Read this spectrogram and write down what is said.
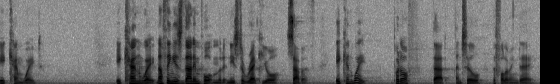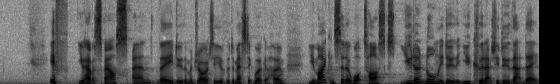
it can wait It can wait. Nothing is that important that it needs to wreck your Sabbath. It can wait. Put off that until the following day. If you have a spouse and they do the majority of the domestic work at home, you might consider what tasks you don't normally do that you could actually do that day.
